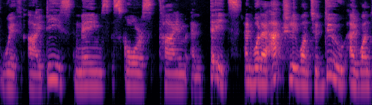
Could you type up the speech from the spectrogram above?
with IDs, names, scores, time and dates and what I actually want to do I want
